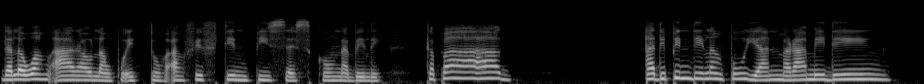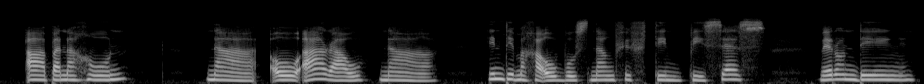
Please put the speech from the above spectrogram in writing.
Dalawang araw lang po ito ang 15 pieces kong nabili. Kapag ah, depende lang po yan, marami ding ah, panahon na o araw na hindi makaubos ng 15 pieces. Meron ding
